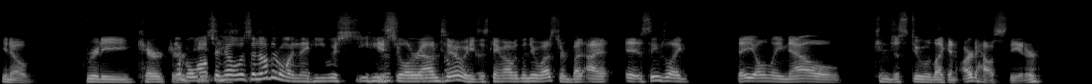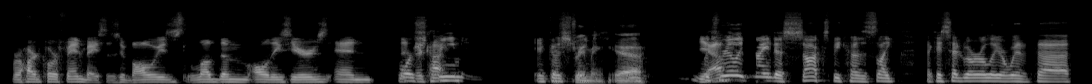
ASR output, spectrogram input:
you know, gritty character. Yeah, but Walter pieces. Hill was another one that he was. He He's was still great around too. He just came out with a new western, but I it seems like they only now can just do like an art house theater for hardcore fan bases who've always loved them all these years and or they're kind- streaming. It goes straight to streaming, yeah. yeah, which really kind of sucks because like like I said earlier with uh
